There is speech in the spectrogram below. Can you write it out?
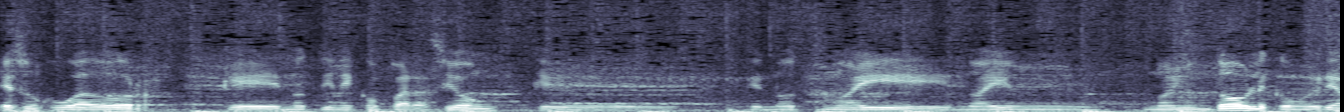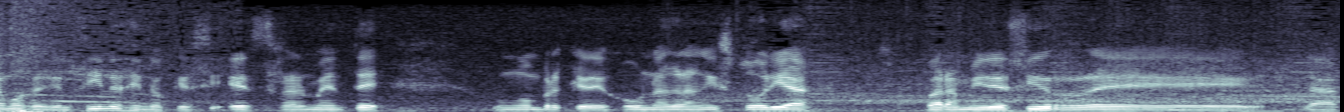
es un jugador que no tiene comparación, que, no, hay un doble como diríamos en el cine, sino que es realmente un hombre que dejó una gran historia. Para mí decir eh, la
